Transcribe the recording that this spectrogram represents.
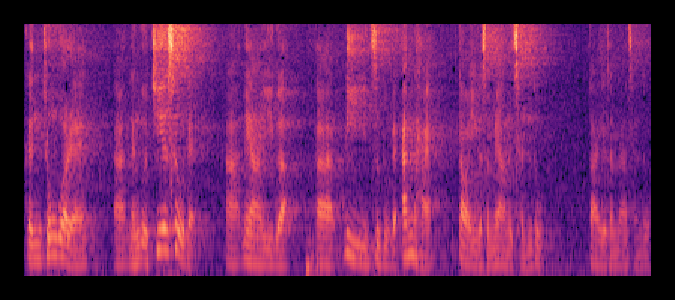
跟中国人啊能够接受的啊那样一个呃利益制度的安排到一个什么样的程度，到一个什么样程度。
